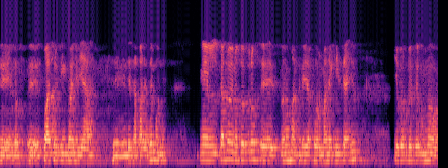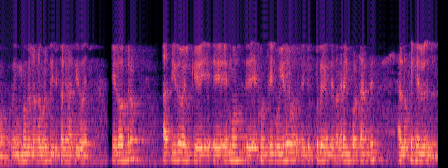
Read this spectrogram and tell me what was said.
eh, los eh, cuatro o cinco años ya eh, desaparecemos. En el caso de nosotros, eh, nos hemos mantenido ya por más de 15 años. Yo creo que uno, uno de los logros principales ha sido eso. El otro ha sido el que eh, hemos eh, contribuido, eh, yo creo, de, manera importante a lo que es el,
